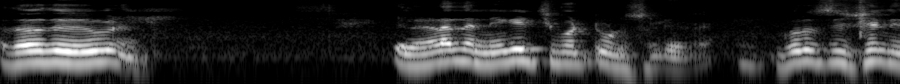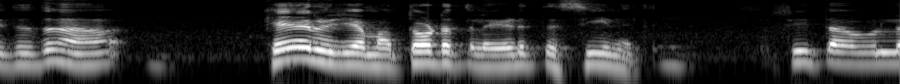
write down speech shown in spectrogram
அதாவது இதில் நடந்த நிகழ்ச்சி மட்டும் ஒன்று சொல்லிடுறேன். குரு சிஷ்யன் இதுதான் கேஆர் விஜயம்மா தோட்டத்தில் எடுத்த சீன் இது சீதா உள்ள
